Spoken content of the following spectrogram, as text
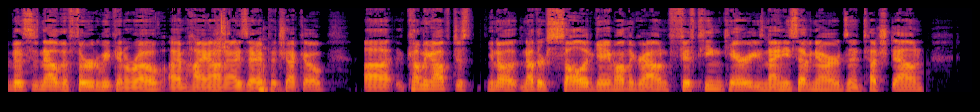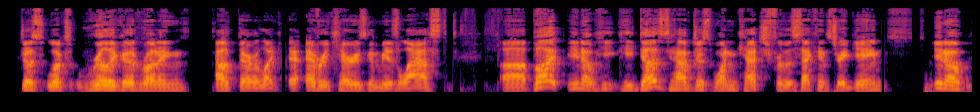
this is now the third week in a row I'm high on Isaiah Pacheco. Uh, coming off just you know another solid game on the ground, 15 carries, 97 yards, and a touchdown. Just looks really good running out there. Like every carry is going to be his last. Uh, but you know he he does have just one catch for the second straight game. You know,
